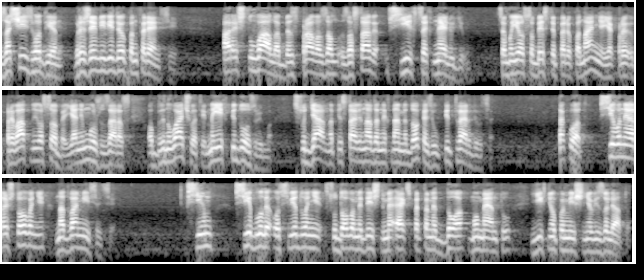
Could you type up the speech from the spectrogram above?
за 6 годин в режимі відеоконференції арештувала без права застави всіх цих нелюдів. Це моє особисте переконання як приватної особи. Я не можу зараз обвинувачувати, ми їх підозрюємо. Суддя на підставі наданих нами доказів підтвердив це. Так от, всі вони арештовані на два місяці. Всім, всі були освідувані судово-медичними експертами до моменту їхнього поміщення в ізолятор.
